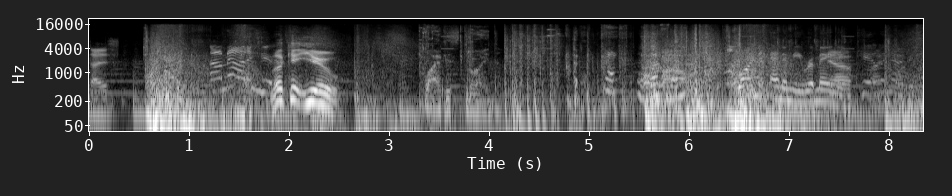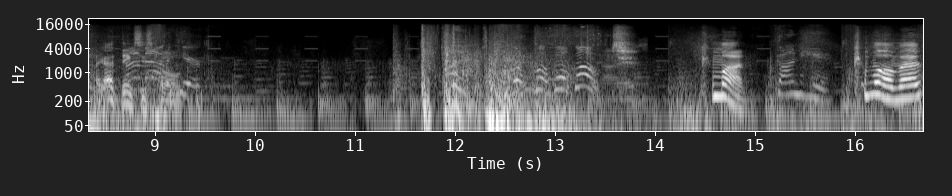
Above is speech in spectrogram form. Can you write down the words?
Nice. I'm out of here! Look at you. Why destroyed? One enemy remaining. Yeah. That guy thinks he's I'm outta cold. here. Go, go, go, go! Come on. Gun here. Come on, man.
